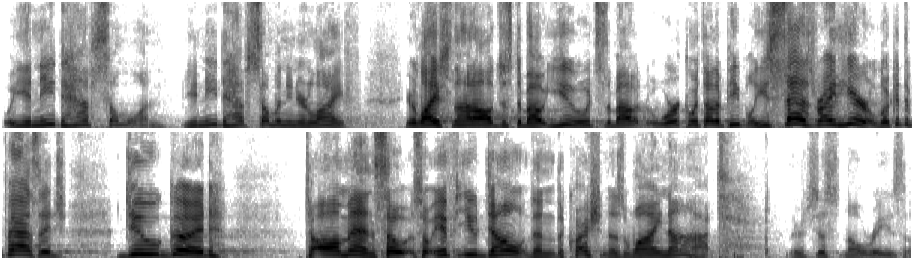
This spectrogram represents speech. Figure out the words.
Well, you need to have someone. You need to have someone in your life. Your life's not all just about you, it's about working with other people. He says right here, look at the passage do good to all men. So, so if you don't, then the question is why not? There's just no reason.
